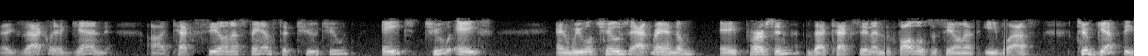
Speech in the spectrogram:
Exactly. Again, uh, text CLNS fans to 22828, and we will choose at random a person that texts in and follows the CLNS e-blast to get the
